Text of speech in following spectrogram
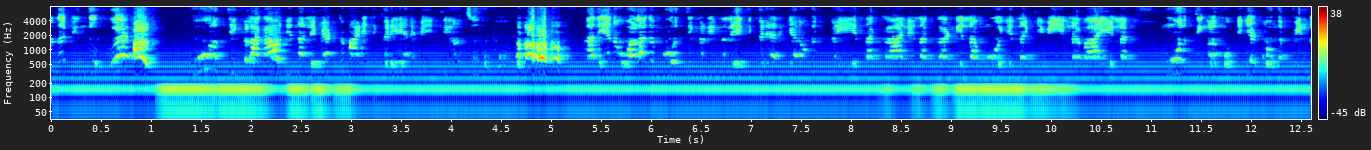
ಅದ ಬಿಂದು. ಮೂರ್ ತಿಂಗಳ ಅಗಾವ ನಿನ್ನಲ್ಲಿ ಮೆಟ್ಟು ಮಾಡಿದ ಕರಿ ಏನ ಬೇಯ್ತಿ ಹಚ್ಚದು ಅದೇನೋ ಒಳಗ ಮೂರ್ ತಿಂಗಳ ನಿನ್ನಲ್ಲಿ ಐತಿ ಕರಿ ಅದಕ್ಕೆ ಕೈ ಇಲ್ಲ ಕಾಲಿಲ್ಲ ಕಣ್ಣಿಲ್ಲ ಮೂಗಿಲ್ಲ ಕಿವಿ ಇಲ್ಲ ಬಾಯಿ ಇಲ್ಲ. ಮೂರ್ ತಿಂಗಳ ಮುಟ್ಟಿಗೆ ಒಂದು ಪಿಂಡ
